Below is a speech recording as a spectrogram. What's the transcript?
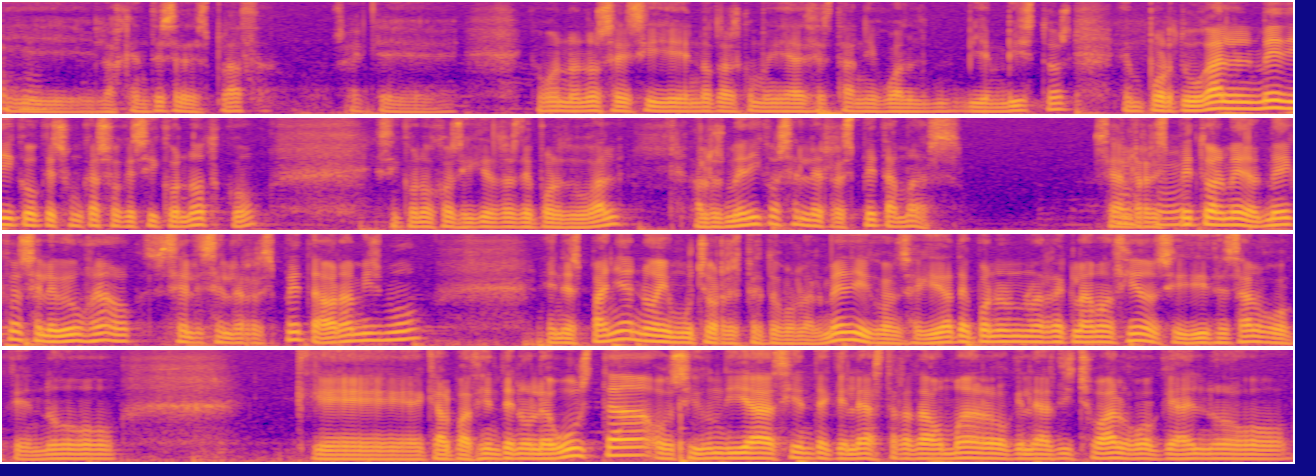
y la gente se desplaza. O sea que, bueno, no sé si en otras comunidades están igual bien vistos. En Portugal, el médico, que es un caso que sí conozco, sí conozco psiquiatras de Portugal, a los médicos se les respeta más. O sea, el respeto al médico, el médico se le, ve se, le, se le respeta. Ahora mismo en España no hay mucho respeto por el médico. Enseguida te ponen una reclamación si dices algo que no que, al paciente no le gusta o si un día siente que le has tratado mal o que le has dicho algo que a él no,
